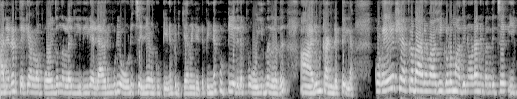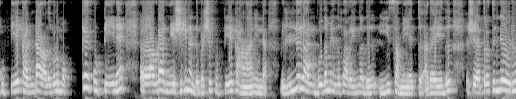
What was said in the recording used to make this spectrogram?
ആനയുടെ അടുത്തേക്കാണല്ലോ പോയത് എന്നുള്ള രീതിയിൽ എല്ലാവരും കൂടി ഓടി ചെല്ലുകയാണ് കുട്ടീനെ പിടിക്കാൻ വേണ്ടിയിട്ട്. പിന്നെ കുട്ടി ഇതിൽ പോയി എന്നുള്ളത് ആരും കണ്ടിട്ടില്ല. കുറേ ക്ഷേത്ര ഭാരവാഹികളും അതിനോടനുബന്ധിച്ച് ഈ കുട്ടിയെ കണ്ട ആളുകളും ഒക്കെ കുട്ടീനെ അവിടെ അന്വേഷിക്കുന്നുണ്ട്. പക്ഷെ കുട്ടിയെ കാണാനില്ല. വലിയൊരു അത്ഭുതം എന്ന് പറയുന്നത് ഈ സമയത്ത്. അതായത് ക്ഷേത്രത്തിന്റെ ഒരു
